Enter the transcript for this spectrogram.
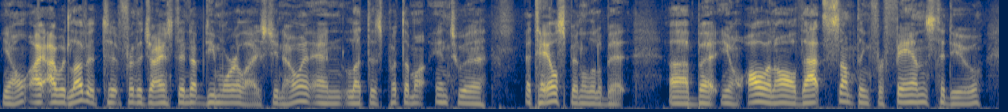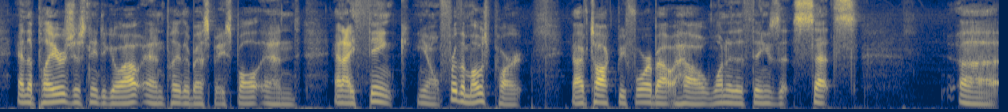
you know, I, I would love it to, for the Giants to end up demoralized, you know, and, and let this put them into a, a tailspin a little bit. Uh, but you know, all in all, that's something for fans to do, and the players just need to go out and play their best baseball. And and I think you know, for the most part, I've talked before about how one of the things that sets uh,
